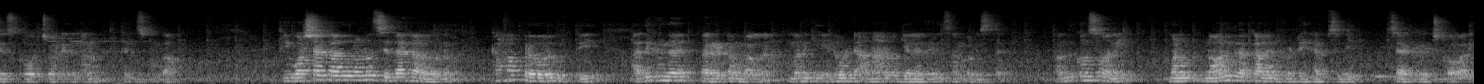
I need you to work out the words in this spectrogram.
చేసుకోవచ్చు అనేది మనం తెలుసుకుందాం. ఈ వర్షాకాలంలోనూ శీతాకాలంలోనూ కఫ ప్రవృత్తి అధికంగా పెరగటం వలన మనకి ఎటువంటి అనారోగ్యాలు అనేవి సంభవిస్తాయి. అందుకోసం అని మనం నాలుగు రకాలైనటువంటి హెర్బ్స్ని సేకరించుకోవాలి.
